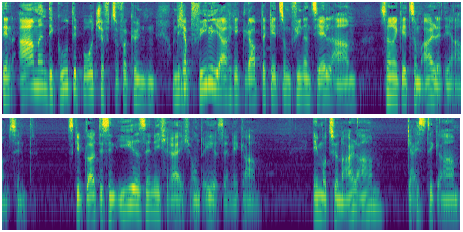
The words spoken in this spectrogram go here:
den Armen die gute Botschaft zu verkünden. Und ich habe viele Jahre geglaubt, da geht es um finanziell arm, sondern geht es um alle, die arm sind. Es gibt Leute, die sind irrsinnig reich und irrsinnig arm. Emotional arm, geistig arm,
